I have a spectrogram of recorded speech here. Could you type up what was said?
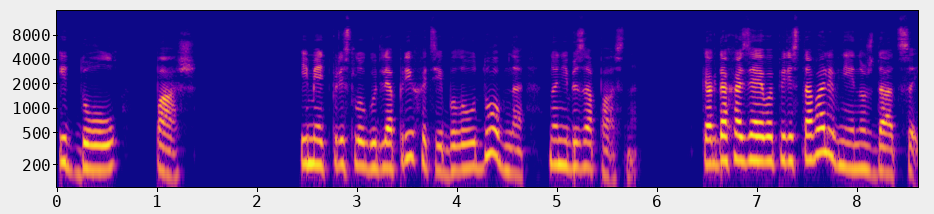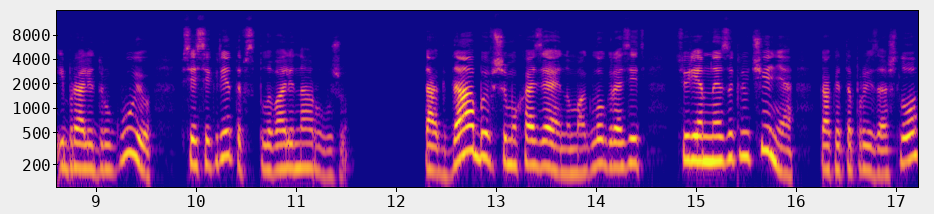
и Дол, Паш. Иметь прислугу для прихотей было удобно, но небезопасно. Когда хозяева переставали в ней нуждаться и брали другую, все секреты всплывали наружу. Тогда бывшему хозяину могло грозить тюремное заключение, как это произошло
